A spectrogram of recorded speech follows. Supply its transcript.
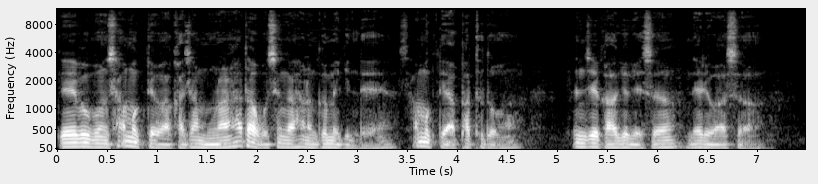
대부분 3억대가 가장 무난하다고 생각하는 금액인데 3억대 아파트도 현재 가격에서 내려와서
